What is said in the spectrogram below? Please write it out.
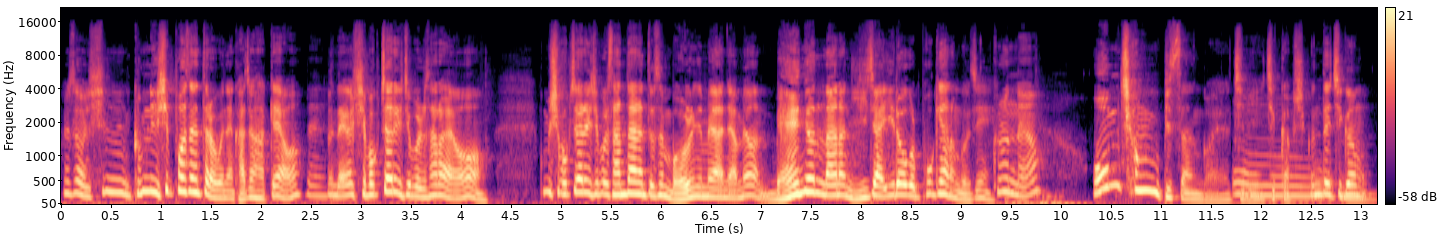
그래서 심- 금리 10%라고 그냥 가정할게요. 네. 내가 10억짜리 집을 살아요. 그럼 10억짜리 집을 산다는 뜻은 뭘 의미하냐면 매년 나는 이자 1억을 포기하는 거지. 그렇네요. 엄청 비싼 거예요, 집이, 오. 집값이. 근데 지금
